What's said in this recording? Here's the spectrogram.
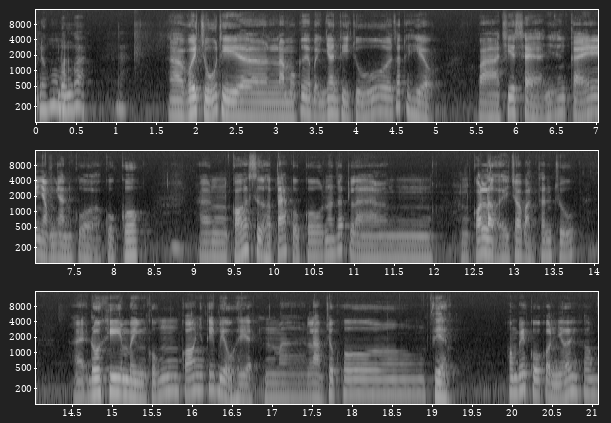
đúng không đúng ạ? rồi dạ à, với chú thì ờ, là một người bệnh nhân thì chú rất là hiểu và chia sẻ những cái nhọc nhằn của của cô. À, có sự hợp tác của cô nó rất là có lợi cho bản thân chú. Đôi khi mình cũng có những cái biểu hiện mà làm cho cô phiền. Không biết cô còn nhớ hay không?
